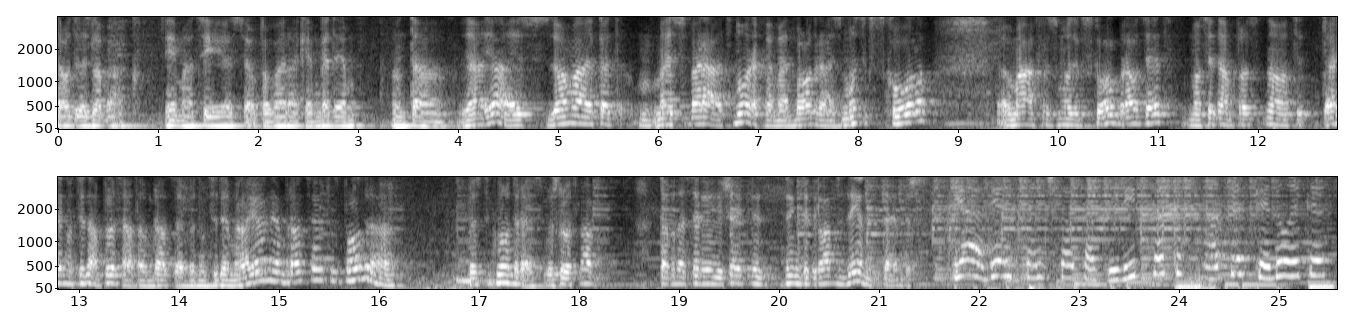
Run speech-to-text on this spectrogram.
daudzreiz labāk. Iemācījies jau pa vairākiem gadiem. Tā, jā, jā, es domāju, ka mēs varētu noraklamēt Bolderājas muzikas skolu. Mākslas muzikas skolu brauciet no citām, pils- no, arī no citām pilsētām, brauciet, bet no citiem rajoniem brauciet uz Bolderāju. Tas tik noderēs, būs ļoti labi. Tāpēc arī šeit es zinu, ka ir labs dienas centrs. Jā, dienas centrs saucās Dzīvības saka. Nāciet, piedalieties!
